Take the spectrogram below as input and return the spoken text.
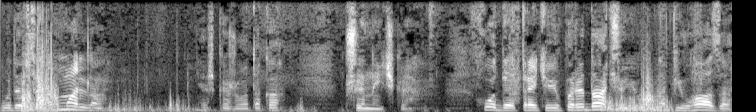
буде все нормально. Я ж кажу, отака пшеничка. Ходить третьою передачею на півгаза.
